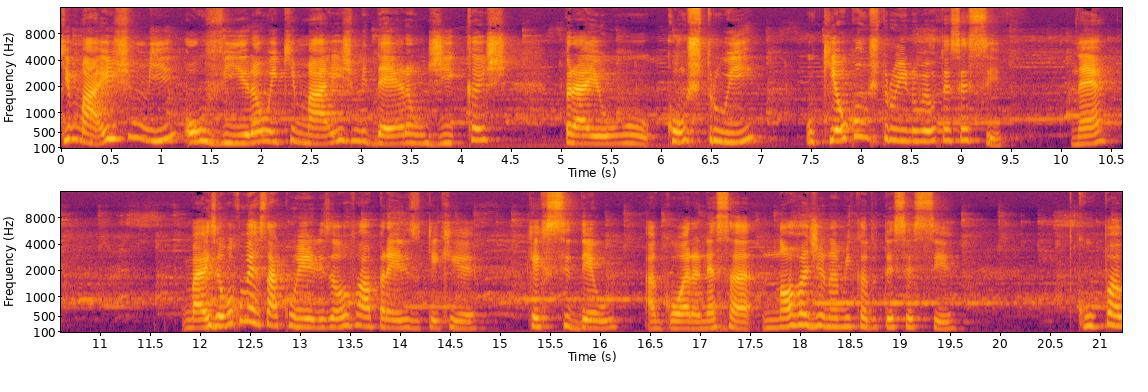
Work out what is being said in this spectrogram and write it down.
que mais me ouviram e que mais me deram dicas para eu construir o que eu construí no meu TCC, né? Mas eu vou conversar com eles, eu vou falar para eles o que que, o que que se deu agora nessa nova dinâmica do TCC. Culpa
